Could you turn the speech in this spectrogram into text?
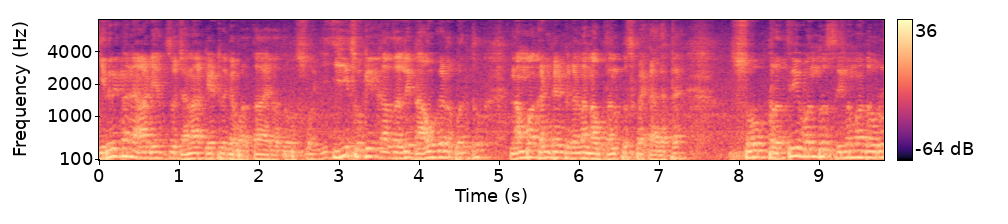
ಇದರಿಂದನೇ ಆಡಿಯನ್ಸು ಜನ ಥಿಯೇಟ್ರಿಗೆ ಬರ್ತಾ ಇರೋದು. ಸೊ ಈ ಸುಗ್ಗಿ ಕಾಲದಲ್ಲಿ ನಾವುಗಳು ಬಂದು ನಮ್ಮ ಕಂಟೆಂಟ್ಗಳನ್ನ ನಾವು ತಲುಪಿಸ್ಬೇಕಾಗತ್ತೆ. ಸೊ ಪ್ರತಿಯೊಂದು ಸಿನಿಮಾದವರು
